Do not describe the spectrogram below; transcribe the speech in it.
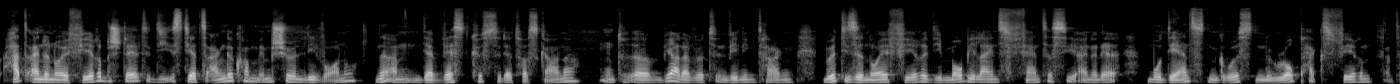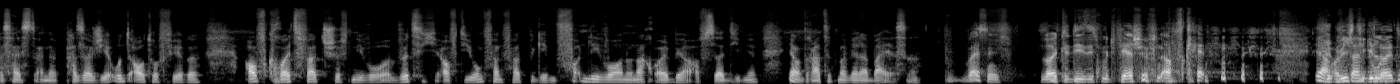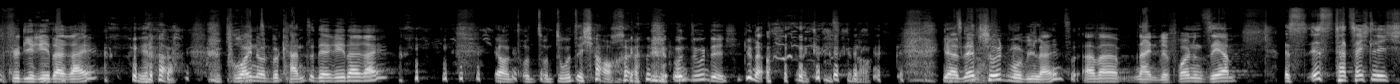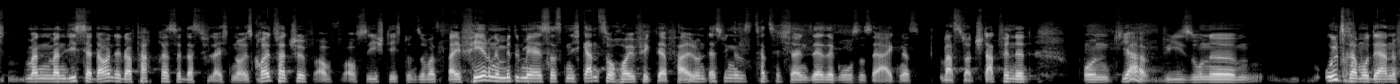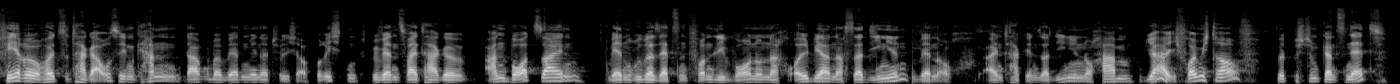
hat eine neue Fähre bestellt. Die ist jetzt angekommen im schönen Livorno, ne, an der Westküste der Toskana. Und äh, ja, da wird in wenigen Tagen wird diese neue Fähre, die Mobilines Fantasy, eine der modernsten, größten Ropax-Fähren, das heißt eine Passagier- und Autofähre auf Kreuzfahrtschiffniveau, wird sich auf die Jungfernfahrt begeben von Livorno nach Olbia auf Sardinien. Ja, und ratet mal, wer dabei ist. Ne? Weiß nicht. Leute, die sich mit Fährschiffen auskennen. Ja, Wichtige dann, Leute für die Reederei. Ja. Freunde und, und Bekannte der Reederei. Ja, und, und, und du dich auch. Und du dich, genau. Ganz genau. Ja, Ganz selbst genau. schuld Mobilines. Aber nein, wir freuen uns sehr. Es ist tatsächlich, man, man liest ja dauernd in der Fachpresse, dass vielleicht ein neues Kreuzfahrtschiff auf, auf See sticht und sowas. Bei Fähren im Mittelmeer ist das nicht ganz so häufig der Fall und deswegen ist es tatsächlich ein sehr, sehr großes Ereignis, was dort stattfindet. Und ja, wie so eine ultramoderne Fähre heutzutage aussehen kann, darüber werden wir natürlich auch berichten. Wir werden zwei Tage an Bord sein, werden rübersetzen von Livorno nach Olbia, nach Sardinien. Wir werden auch einen Tag in Sardinien noch haben. Ja, ich freue mich drauf. Wird bestimmt ganz nett.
